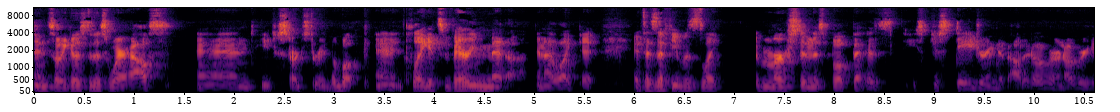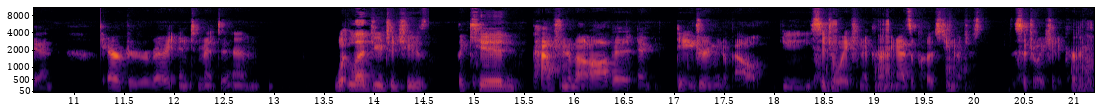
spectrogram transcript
And so he goes to this warehouse and he just starts to read the book. And it play gets very meta, and I liked it. It's as if he was like immersed in this book that has he's just daydreamed about it over and over again characters are very intimate to him. What led you to choose the kid passionate about Ovid and daydreaming about the situation occurring as opposed to, you know, just the situation occurring?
